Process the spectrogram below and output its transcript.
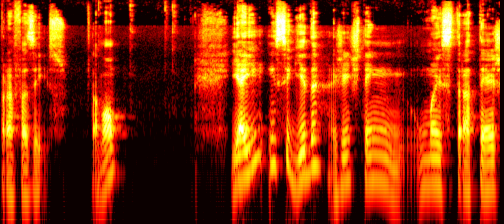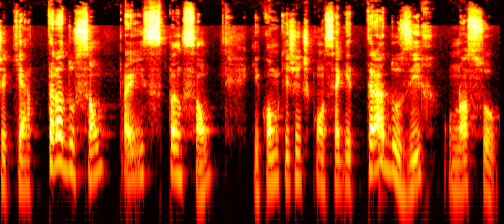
para fazer isso, tá bom? E aí, em seguida, a gente tem uma estratégia que é a tradução para expansão, e como que a gente consegue traduzir o nosso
